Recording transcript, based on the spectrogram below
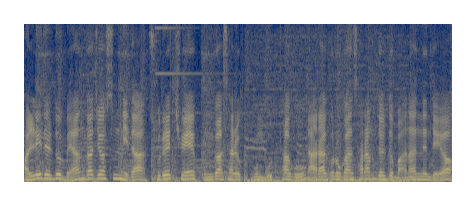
관리들도 매한가지였습니다. 술에 취해 공가사를 구분 못하고 나락으로 간 사람들도 많았는데요.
